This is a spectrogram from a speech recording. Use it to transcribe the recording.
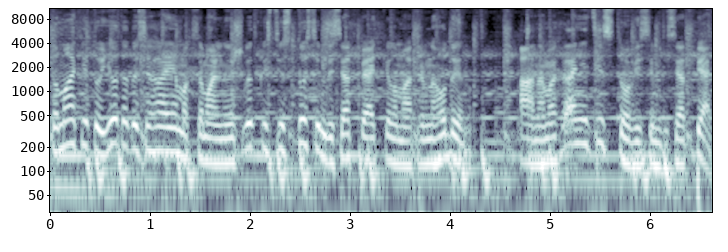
Автоматі Toyota досягає максимальної швидкості 175 км на годину, а на механіці 185.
